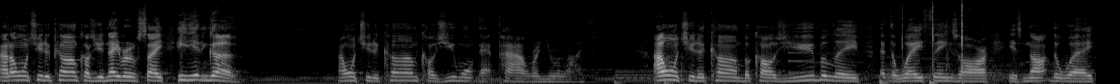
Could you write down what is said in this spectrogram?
I don't want you to come because your neighbor will say, he didn't go. I want you to come because you want that power in your life. I want you to come because you believe that the way things are is not the way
